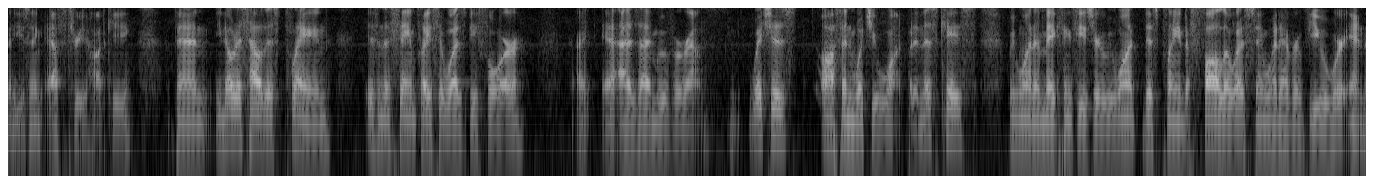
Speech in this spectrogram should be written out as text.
uh, using F3 hotkey, then you notice how this plane is in the same place it was before, right, as I move around, which is often what you want. But in this case, we want to make things easier. We want this plane to follow us in whatever view we're in.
